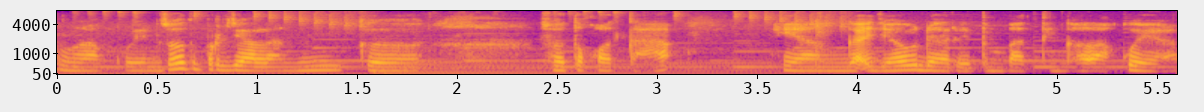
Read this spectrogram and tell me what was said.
ngelakuin suatu perjalanan ke suatu kota yang nggak jauh dari tempat tinggal aku ya.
